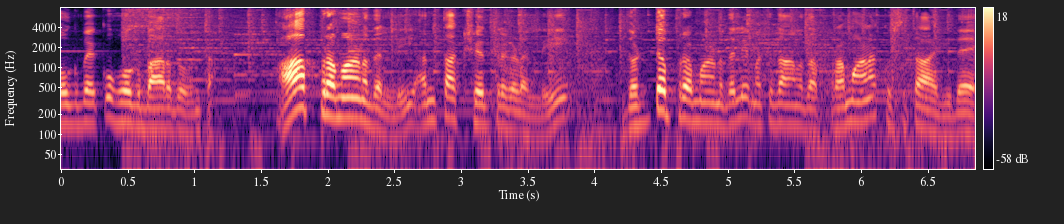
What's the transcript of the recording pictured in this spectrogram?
ಹೋಗಬೇಕು, ಹೋಗಬಾರದು ಅಂತ. ಆ ಪ್ರಮಾಣದಲ್ಲಿ, ಅಂಥ ಕ್ಷೇತ್ರಗಳಲ್ಲಿ ದೊಡ್ಡ ಪ್ರಮಾಣದಲ್ಲಿ ಮತದಾನದ ಪ್ರಮಾಣ ಕುಸಿತ ಆಗಿದೆ.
